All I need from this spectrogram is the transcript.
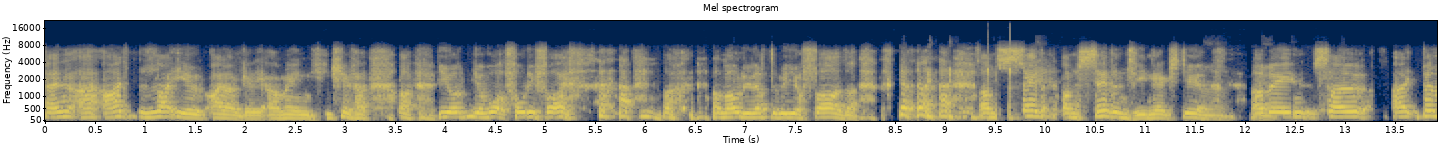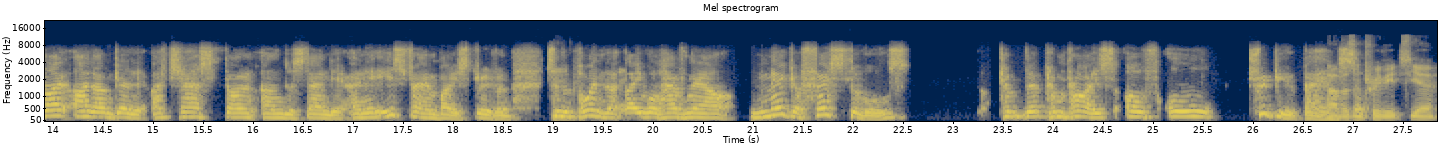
And I, I like you. I don't get it. I mean, you know, uh, you're you're what forty five. I'm old enough to be your father. I'm seven. I'm seventy next year. I mean, so I, but I, I don't get it. I just don't understand it. And it is fan base driven to the point that they will have now mega festivals com- that comprise of all tribute bands. covers and tributes. Yeah,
